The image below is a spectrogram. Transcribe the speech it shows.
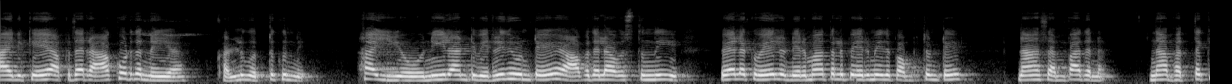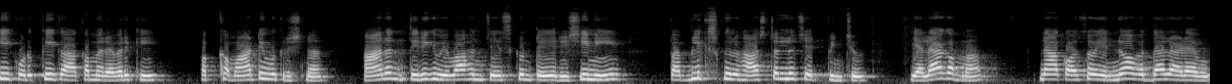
ఆయనకే అపద రాకూడదన్నయ్యా కళ్ళు ఒత్తుకుంది. అయ్యో నీలాంటి వెర్రిది ఉంటే ఆపదలా వస్తుంది. వేలకు వేలు నిర్మాతల పేరు మీద పంపుతుంటే నా సంపాదన నా భర్తకి కొడుక్కి కాక మరెవరికి ఒక్క మాట ఇవ్వు కృష్ణ. ఆనంద్ తిరిగి వివాహం చేసుకుంటే రిషిని పబ్లిక్ స్కూల్ హాస్టల్లో చేర్పించు. ఎలాగమ్మా? నా కోసం ఎన్నో అబద్ధాలు ఆడావు.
